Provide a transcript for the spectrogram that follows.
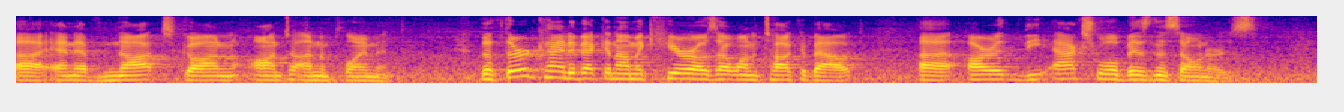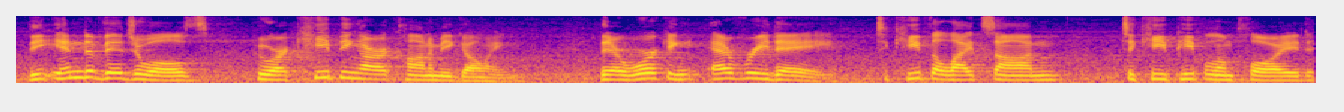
uh, and have not gone on to unemployment. The third kind of economic heroes I want to talk about uh, are the actual business owners, the individuals who are keeping our economy going. They're working every day to keep the lights on, to keep people employed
